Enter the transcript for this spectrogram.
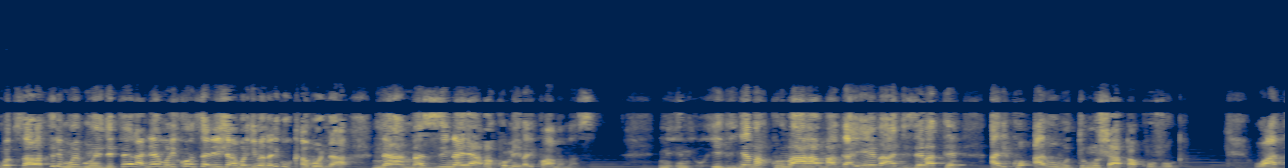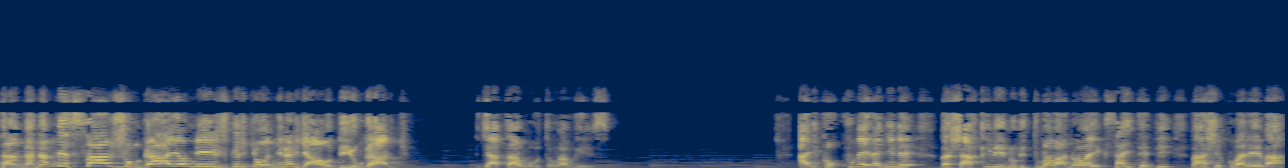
ngo tuzaba turi mu giterane muri konseri y'ijambo ry'imana. Ariko ukabona ni amazina yabo akomeye bari kwamamaza. Ibinyamakuru bahamagaye bagize bate ariko ari ubutumwa ushaka kuvuga. Watanga na mesaje ubwayo n'ijwi ryonyine rya odiyo ubwaryo. Ryatanga ubutumwa bwiza. Ariko kubera nyine bashaka ibintu bituma abantu baba egisayitedi baje kubareba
